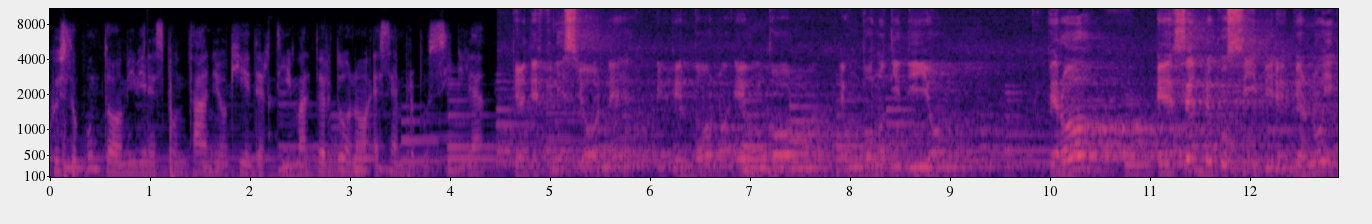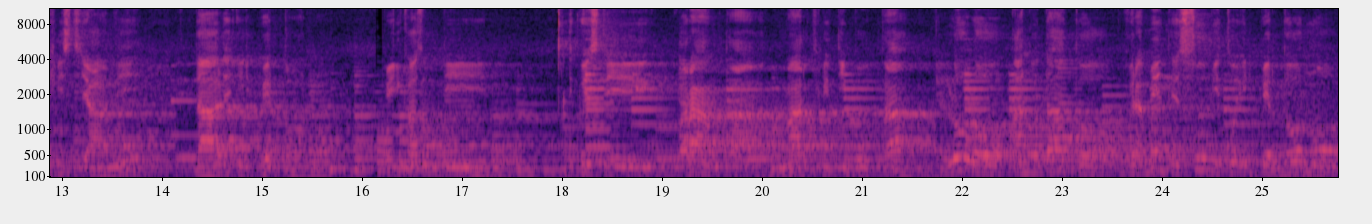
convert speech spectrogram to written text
questo punto mi viene spontaneo chiederti, ma il perdono è sempre possibile? Per definizione il perdono è un dono, è un dono di Dio, però è sempre possibile per noi cristiani dare il perdono. Per il caso di, di questi 40 martiri di Buddha, loro hanno dato veramente subito il perdono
